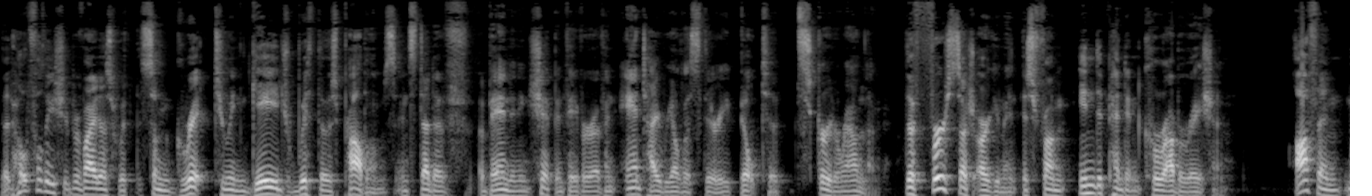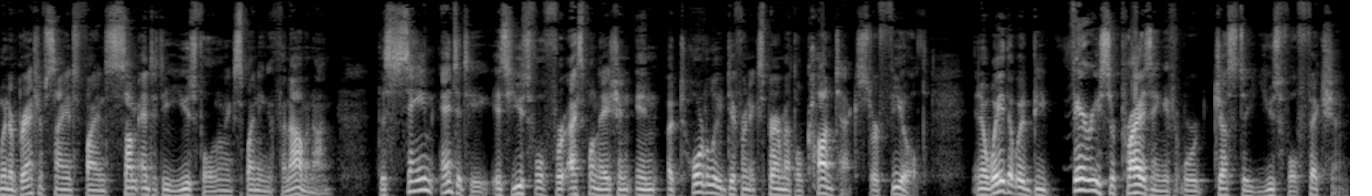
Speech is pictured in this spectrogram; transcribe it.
that hopefully should provide us with some grit to engage with those problems instead of abandoning ship in favor of an anti-realist theory built to skirt around them. The first such argument is from independent corroboration. Often, when a branch of science finds some entity useful in explaining a phenomenon, the same entity is useful for explanation in a totally different experimental context or field, in a way that would be very surprising if it were just a useful fiction.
